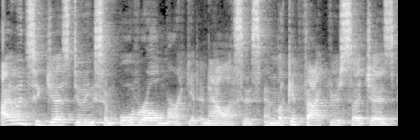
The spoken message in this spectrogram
I would suggest doing some overall market analysis and look at factors such as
